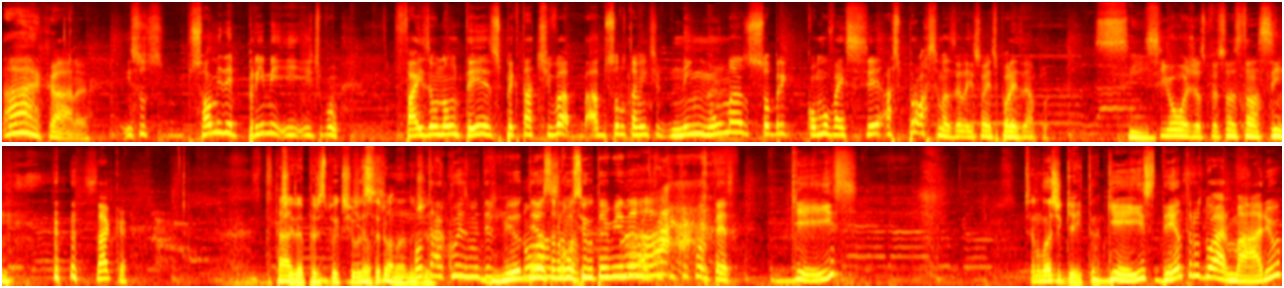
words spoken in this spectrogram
Ai, cara, isso só me deprime e, e, tipo, faz eu não ter expectativa absolutamente nenhuma sobre como vai ser as próximas eleições, por exemplo. Sim. Se hoje as pessoas estão assim. Saca? Tá. Tira a perspectiva do ser só- humano já. Outra coisa me deixa. Meu Deus, eu Nossa, não consigo terminar. Não, o que, que, acontece? Gays, Você não gosta de gay, tá? gays dentro do armário.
